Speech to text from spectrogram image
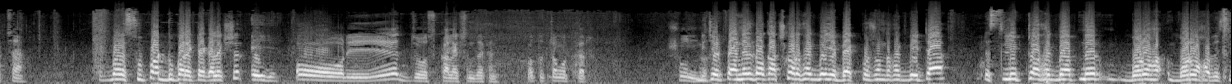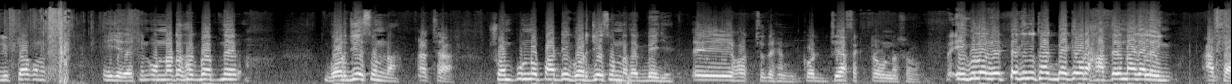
আচ্ছা। একবারে সুপার ডুপার একটা কালেকশন এই যে। ওরে জোস কালেকশন দেখেন কত চমৎকার। সুন্দর। নিচের প্যানেলটাও কাজ করা থাকবে যে ব্যাক পোর্শনটা থাকবে এটা। স্লিপটা থাকবে আপনার বড় বড় হবে স্লিপটা কোনো এই যে দেখেন ওন্নাটা থাকবে আপনার গর্জিয়াস ওন্না আচ্ছা। সম্পূর্ণ পার্টি গর্জিয়াস ওন্না থাকবে এই যে। এই হচ্ছে দেখেন গর্জিয়াস একটা ওনা সহ। তো এগুলোর রেটটা কিন্তু থাকবে একেবারে হাতের নাগালে আচ্ছা।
